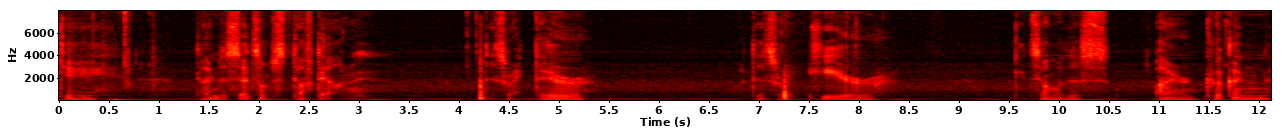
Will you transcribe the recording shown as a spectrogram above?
Okay, time to set some stuff down. This right there. This right here. Get some of this iron cooking.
